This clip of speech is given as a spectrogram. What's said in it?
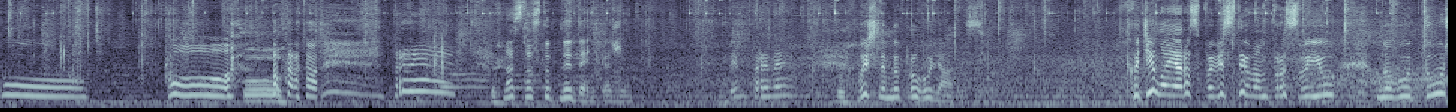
По. По. Привет! У нас наступний день, кажу. Всім привет! Вийшли ми прогулятись. Хотіла я розповісти вам про свою нову туш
